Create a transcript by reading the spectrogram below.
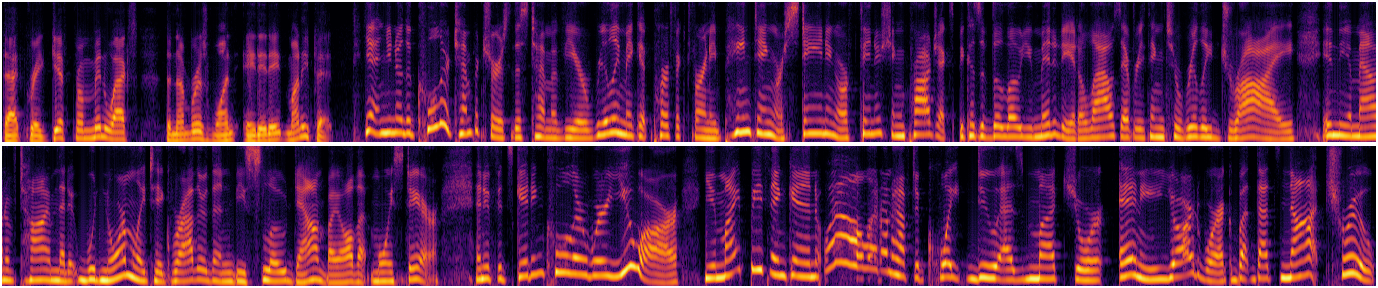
that great gift from Minwax. The number is 1 888 Money Pit. Yeah, and you know, the cooler temperatures this time of year really make it perfect for any painting or staining or finishing projects because of the low humidity. It allows everything to really dry in the amount of time that it would normally take rather than be slowed down by all that moist air. And if it's getting cooler where you are, you might be thinking, well, I don't have to quite do as much or any yard work, but that's not true.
